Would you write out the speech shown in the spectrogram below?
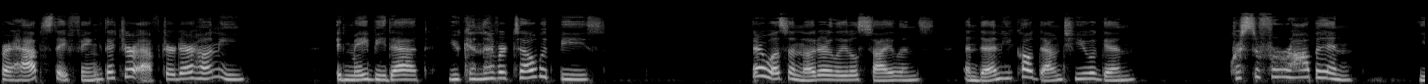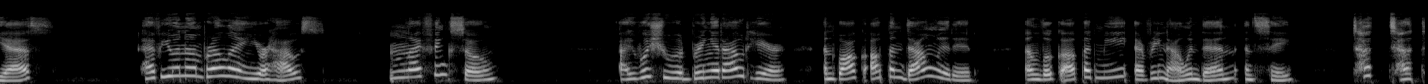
Perhaps they think that you're after their honey. It may be that. You can never tell with bees. There was another little silence, and then he called down to you again. Christopher Robin. Yes? Have you an umbrella in your house? Mm, I think so. I wish you would bring it out here and walk up and down with it and look up at me every now and then and say, Tut tut,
